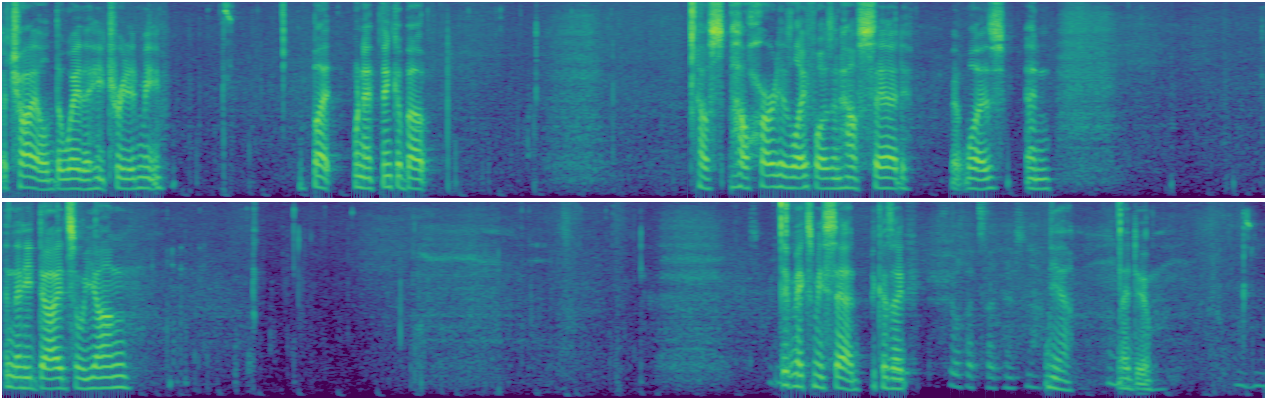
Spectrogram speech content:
a child the way that he treated me. But when I think about how, how hard his life was and how sad it was, and, and that he died so young, it makes me sad because I feel that sadness now? yeah, I do. Mm-hmm.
